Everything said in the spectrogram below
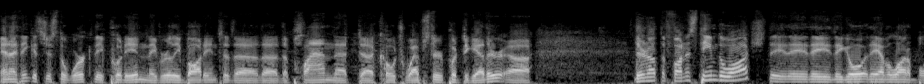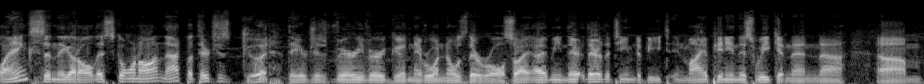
and I think it's just the work they put in. They've really bought into the the, the plan that uh, Coach Webster put together. They're not the funnest team to watch. They, they, they, they go, they have a lot of blanks and they got all this going on, that, but they're just good. They are just very, very good and everyone knows their role. So I, I mean, they're, they're the team to beat in my opinion this week. And then, uh, um,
